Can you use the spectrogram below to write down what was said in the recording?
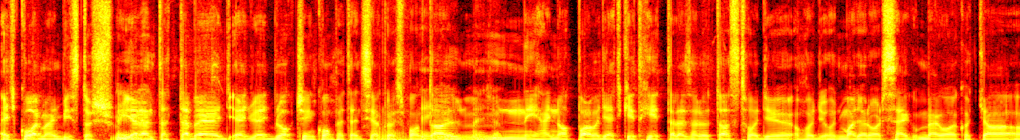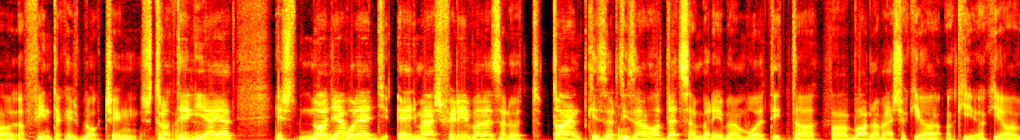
egy kormány biztos igen. jelentette be egy, egy, egy blockchain kompetencia központtal igen, néhány nappal, vagy egy-két héttel ezelőtt azt, hogy, hogy, hogy Magyarország megalkotja a, a fintek és blockchain stratégiáját, igen. és nagyjából egy, egy másfél évvel ezelőtt, talán 2016 decemberében volt itt a, a Barnabás, aki a, aki, aki a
